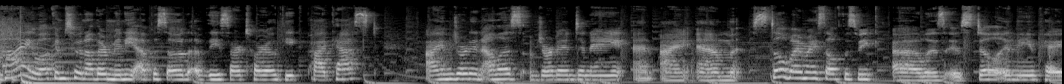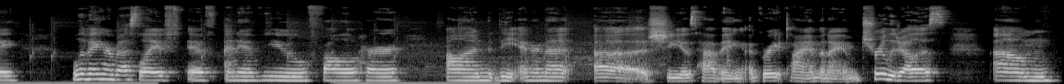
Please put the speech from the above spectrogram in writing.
Hi, welcome to another mini episode of the Sartorial Geek podcast. I am Jordan Ellis I'm Jordan Dene, and I am still by myself this week. Uh, Liz is still in the UK living her best life. If any of you follow her on the internet, uh, she is having a great time, and I am truly jealous. Um,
